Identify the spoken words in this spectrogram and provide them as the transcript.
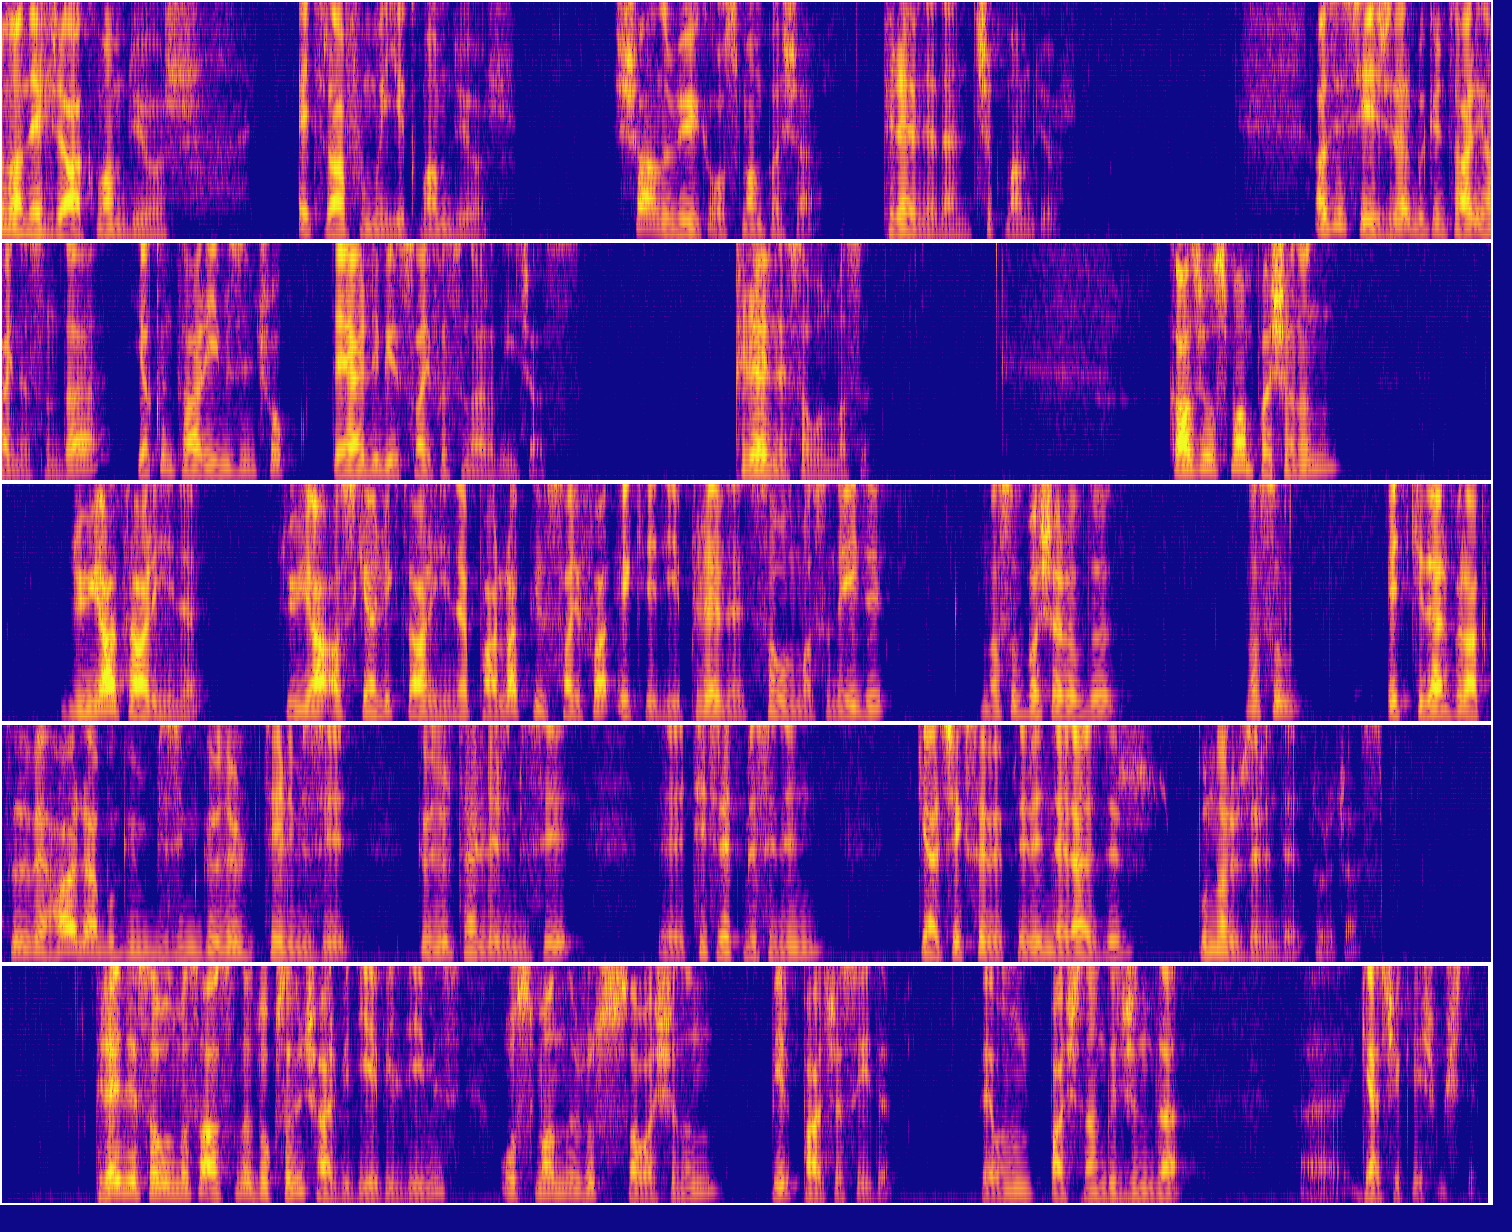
Tuna nehri akmam diyor. Etrafımı yıkmam diyor. Şanı büyük Osman Paşa Plevne'den çıkmam diyor. Aziz seyirciler bugün tarih aynasında yakın tarihimizin çok değerli bir sayfasını aralayacağız. Plevne savunması. Gazi Osman Paşa'nın dünya tarihine, dünya askerlik tarihine parlak bir sayfa eklediği Plevne savunması neydi? Nasıl başarıldı? Nasıl etkiler bıraktı ve hala bugün bizim gönül telimizi, gönül tellerimizi e, titretmesinin gerçek sebepleri nelerdir? Bunlar üzerinde duracağız. Plevne savunması aslında 93 Harbi diye bildiğimiz Osmanlı-Rus Savaşı'nın bir parçasıydı. Ve onun başlangıcında e, gerçekleşmişti.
